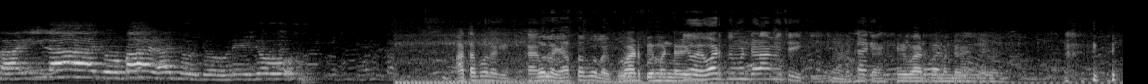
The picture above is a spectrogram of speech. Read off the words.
गाईला जो बाळा जो जो रे जो. आता बोला की काय बोला आता बोला वाढपे मंडळी. वाढपी मंडळ आम्हीच आहे की. हं. हे वाढपे मंडळी.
